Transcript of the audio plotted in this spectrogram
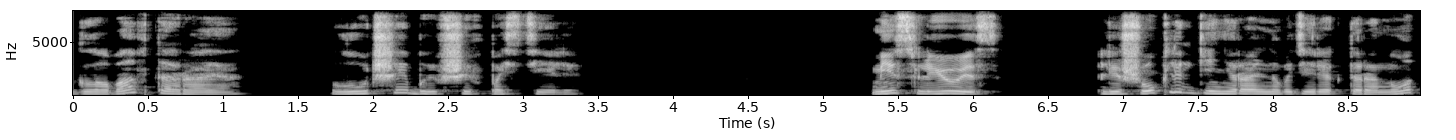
Глава вторая. Лучший бывший в постели. «Мисс Льюис!» Лишь оклик генерального директора НОТ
